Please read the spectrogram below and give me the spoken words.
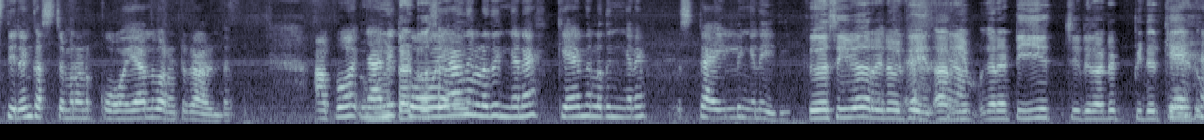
സ്ഥിരം കസ്റ്റമറാണ് കോയ എന്ന് പറഞ്ഞിട്ടൊരാളുണ്ട്. അപ്പോ ഞാൻ കോയ എന്നുള്ളത് ഇങ്ങനെ കെ എന്നുള്ളത് ഇങ്ങനെ സ്റ്റൈലിൽ ഇങ്ങനെ എഴുതി. കേസീവ് അറിയുന്നവർക്ക് അറിയും ഇങ്ങനെ ടീ വെച്ചിട്ട് കണ്ട് പിന്നെ ഒരു കെ K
